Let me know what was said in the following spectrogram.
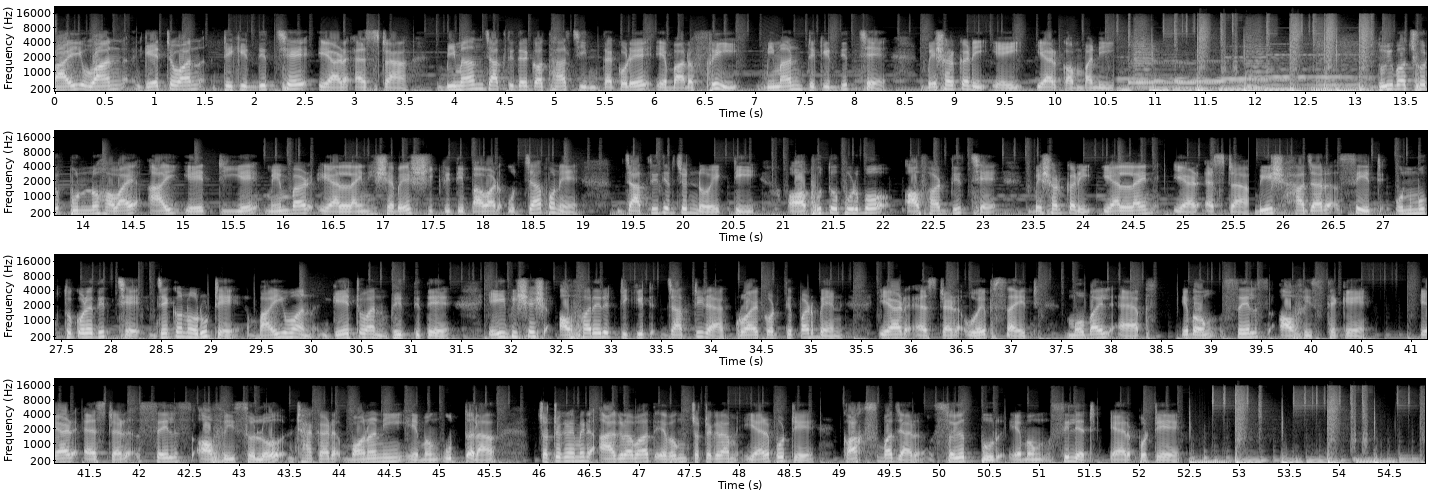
Buy one, get one ticket দিচ্ছে air Astra বিমান যাত্রীদের কথা চিন্তা করে এবার ফ্রি বিমান টিকিট দিচ্ছে বেসরকারি এই এয়ার কোম্পানি। দুই বছর পূর্ণ হওয়ায় আইএটিএ মেম্বার এয়ারলাইন হিসেবে স্বীকৃতি পাওয়ার উদযাপনে যাত্রীদের জন্য একটি অভূতপূর্ব অফার দিচ্ছে বেসরকারি এয়ারলাইন এয়ার অ্যাস্ট্রা বিশ হাজার সিট উন্মুক্ত করে দিচ্ছে যে কোনো রুটে বাই ওয়ান, গেট ওয়ান ভিত্তিতে। এই বিশেষ অফারের টিকিট যাত্রীরা ক্রয় করতে পারবেন এয়ার অ্যাস্ট্রার ওয়েবসাইট, মোবাইল অ্যাপস এবং সেলস অফিস থেকে। এয়ার অ্যাস্টার সেলস অফিস হল ঢাকার বনানী এবং উত্তরা, চট্টগ্রামের আগ্রাবাদ এবং চট্টগ্রাম এয়ারপোর্টে, কক্সবাজার, সৈয়দপুর এবং সিলেট এয়ারপোর্টে।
